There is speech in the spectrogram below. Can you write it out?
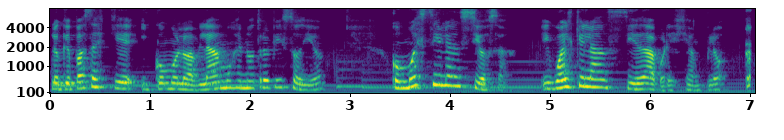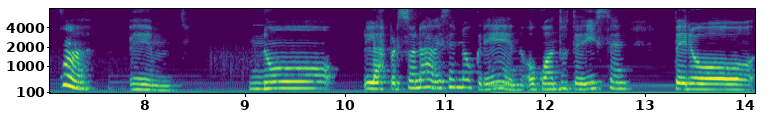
Lo que pasa es que, y como lo hablamos en otro episodio, como es silenciosa, Igual que la ansiedad, por ejemplo, em, no, las personas a veces no creen o cuando te dicen, pero,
